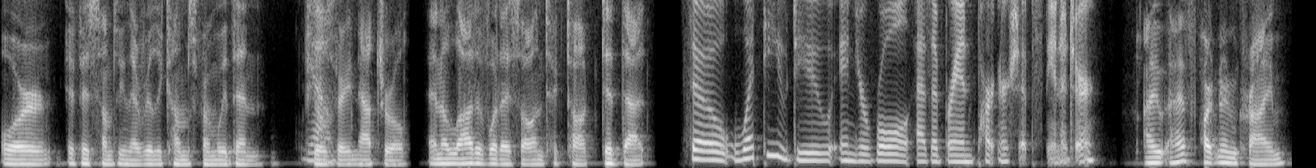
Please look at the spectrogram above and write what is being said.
or if it's something that really comes from within, feels yeah. very natural. And a lot of what I saw on TikTok did that. So, what do you do in your role as a brand partnerships manager? I have a partner in crime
